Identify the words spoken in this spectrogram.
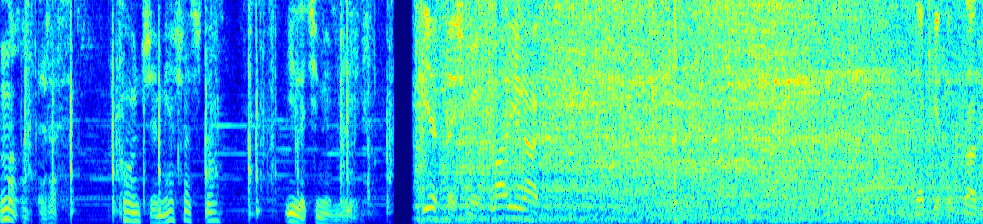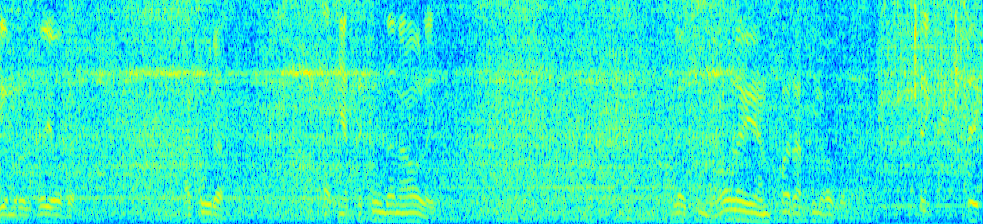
No a teraz kończę mieszać to i lecimy w maliny. Jesteśmy w Malinach. Jakie to stadium rozwojowe. Akurat. Ostatnia sekunda na olej. Lecimy olejem parafinowym. Cyk, cyk.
